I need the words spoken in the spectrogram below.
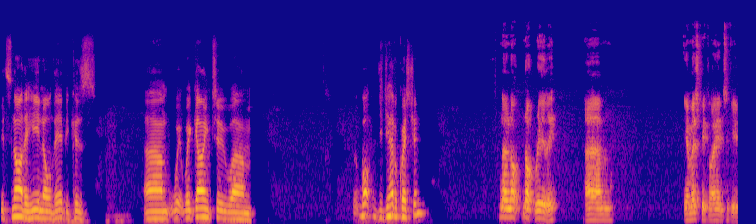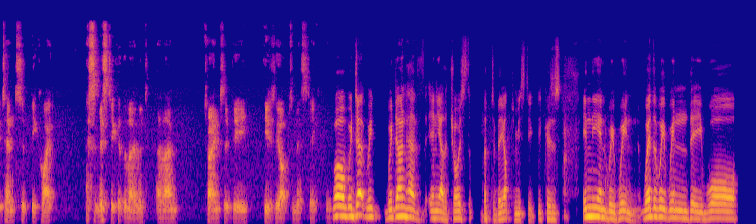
it's neither here nor there because um, we, we're going to. Um, what did you have a question? No, not not really. Um, yeah, most people I interview tend to be quite pessimistic at the moment, and I'm trying to be hugely optimistic. Well, we don't we we don't have any other choice but to be optimistic because in the end we win. Whether we win the war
